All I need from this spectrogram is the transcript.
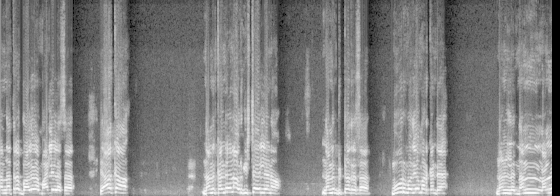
ನನ್ನ ಹತ್ರ ಬಾಳ್ವೆ ಮಾಡ್ಲಿಲ್ಲ ಸರ್ ಯಾಕ? ನನ್ನ ಕಂಡ್ರೇನ ಅವ್ರಿಗೆ ಇಷ್ಟ ಇಲ್ಲೇನೋ ನನ್ನ ಬಿಟ್ಟೋದ್ರೆ ಸರ್ ಮೂರು ಮದುವೆ ಮಾಡ್ಕೊಂಡೆ. ನನ್ನ ನನ್ನ ನನ್ನ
